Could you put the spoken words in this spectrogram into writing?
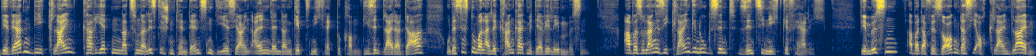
Wir werden die kleinkarierten nationalistischen Tendenzen, die es ja in allen Ländern gibt, nicht wegbekommen. Die sind leider da und es ist nun mal eine Krankheit, mit der wir leben müssen. Aber solange sie klein genug sind, sind sie nicht gefährlich. Wir müssen aber dafür sorgen, dass sie auch klein bleiben.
